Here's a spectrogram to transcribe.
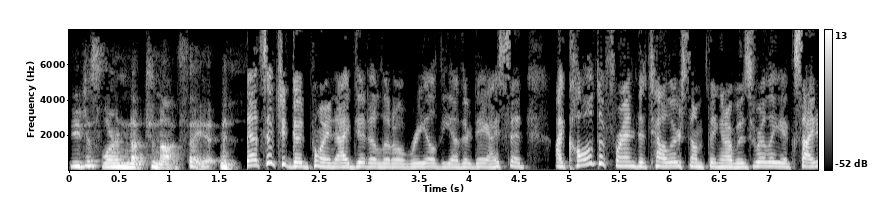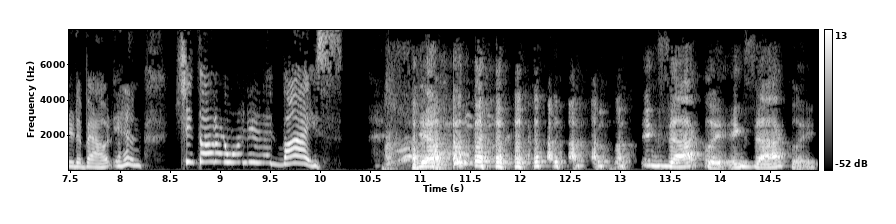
you just learn not to not say it. That's such a good point. I did a little reel the other day. I said I called a friend to tell her something I was really excited about, and she thought I wanted advice yeah. exactly. Exactly.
